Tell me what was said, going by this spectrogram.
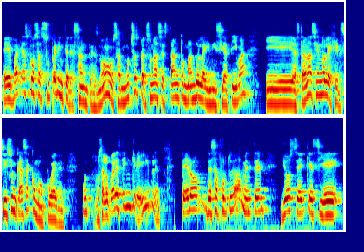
eh, varias cosas súper interesantes, ¿no? O sea, muchas personas están tomando la iniciativa y están haciendo el ejercicio en casa como pueden. O sea, lo cual está increíble. Pero desafortunadamente yo sé que si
